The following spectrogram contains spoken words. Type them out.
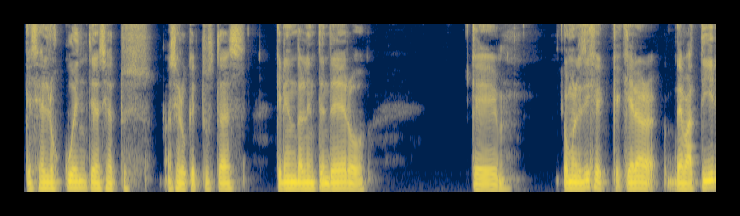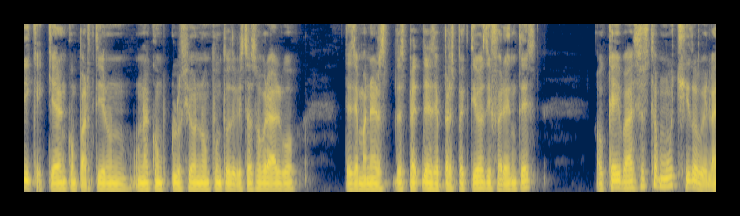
que sea elocuente hacia tus hacia lo que tú estás queriendo darle entender o que como les dije, que quiera debatir y que quieran compartir una conclusión o un punto de vista sobre algo desde maneras, desde perspectivas diferentes. Ok, va, eso está muy chido, güey. La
